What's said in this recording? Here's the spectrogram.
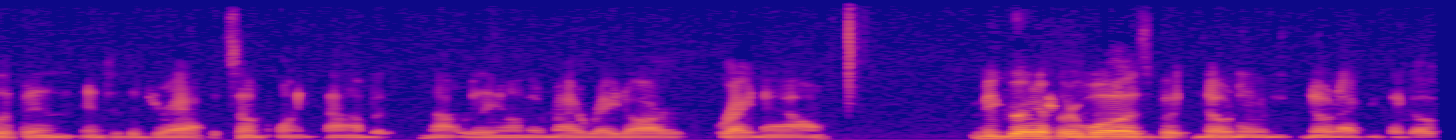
flipping into the draft at some point in time, but not really on their, my radar right now. It'd be great if there was, but no name, no name I can think of.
